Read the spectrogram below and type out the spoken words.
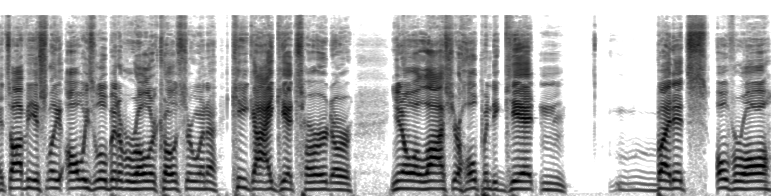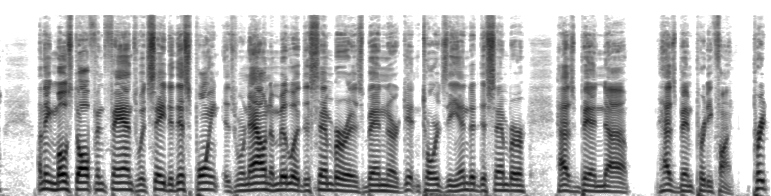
It's obviously always a little bit of a roller coaster when a key guy gets hurt or, you know, a loss you're hoping to get. And but it's overall, I think most Dolphin fans would say to this point, as we're now in the middle of December, has been or getting towards the end of December, has been uh, has been pretty fun, pretty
